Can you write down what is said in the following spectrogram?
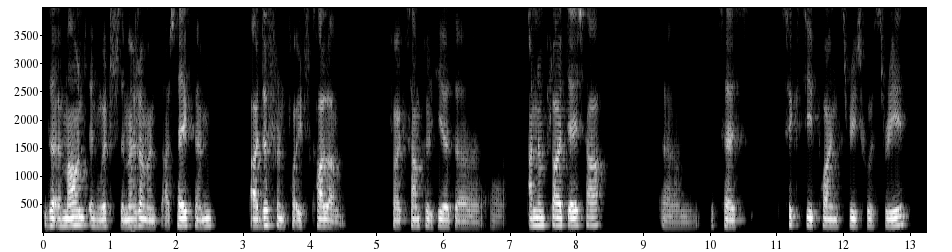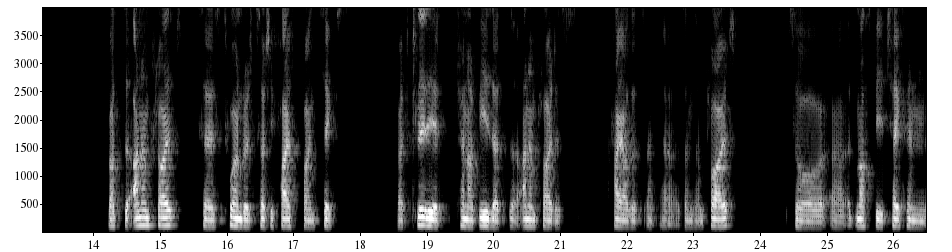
the amount in which the measurements are taken are different for each column. For example, here the a unemployed data. Um, it says 60.323, but the unemployed says 235.6. But clearly, it cannot be that the unemployed is higher than, uh, than the employed. So uh, it must be taken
